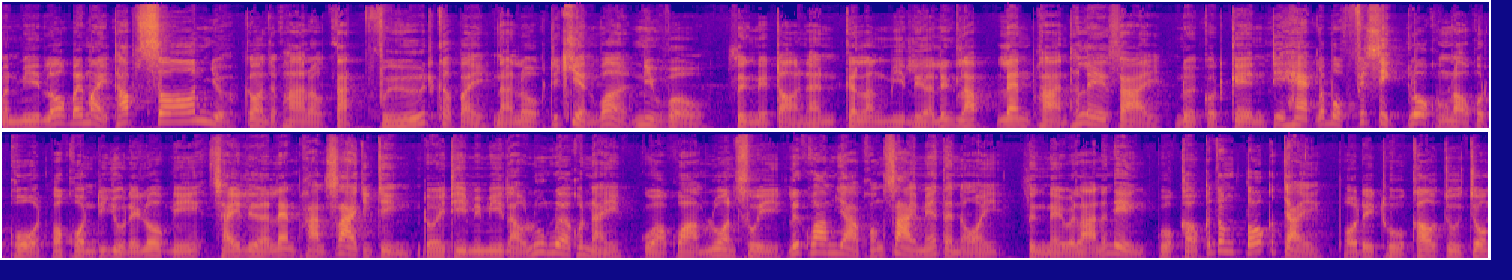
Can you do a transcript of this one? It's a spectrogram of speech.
มันมีโลกใบใหม่ทับซ้อนอยู่ก่อนจะพาเราตัดฟืดเข้าไปณโลกที่เขียนว่า New World ซึ่งในตอนนั้นกำลังมีเรือลึกลับ แล่นผ่านทะเลทราย โดยกฎเกณฑ์ที่แหกระบบฟิสิกส์โลกของเราโคตรเพราะคนที่อยู่ในโลกนี้ใช้เรือแล่นผ่านทรายจริง ๆ โดยที่ไม่มีเหล่าลูกเรือคนไหน กลัวความล้วนซุย หรือความหยาบของทรายแม้แต่น้อย ซึ่งในเวลานั้นเอง พวกเขาก็ต้องโต๊ะกระใจ พอได้ถูกเข้าจู่โจม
